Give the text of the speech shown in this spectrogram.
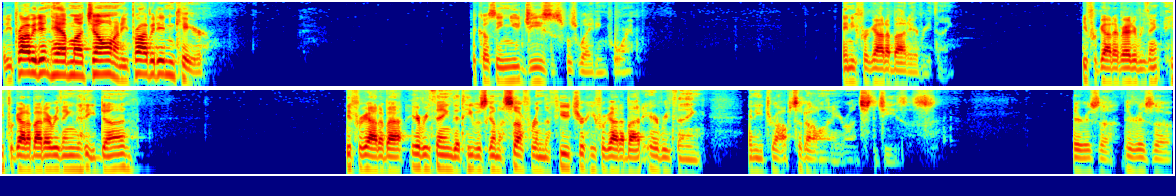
But he probably didn't have much on, and he probably didn't care because he knew Jesus was waiting for him and he forgot about everything. He forgot about everything. He forgot about everything that he'd done. He forgot about everything that he was going to suffer in the future. He forgot about everything, and he drops it all and he runs to Jesus. There is a, there is a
